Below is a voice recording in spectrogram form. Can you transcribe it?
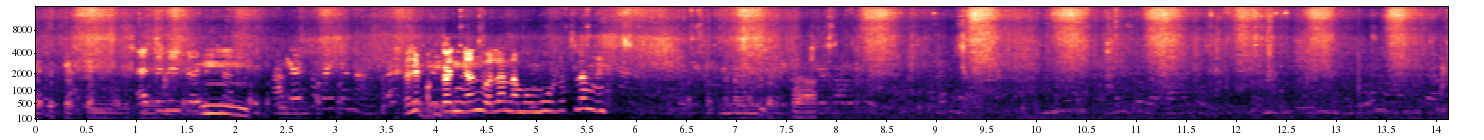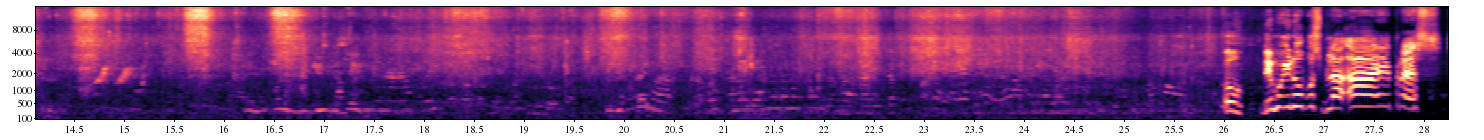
Dapat takpan mo ulit. Mm. Kasi pag ganyan, wala, namumulot lang eh. Tak na lang ng taktak. Oh, di mo inubos bla ay press.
